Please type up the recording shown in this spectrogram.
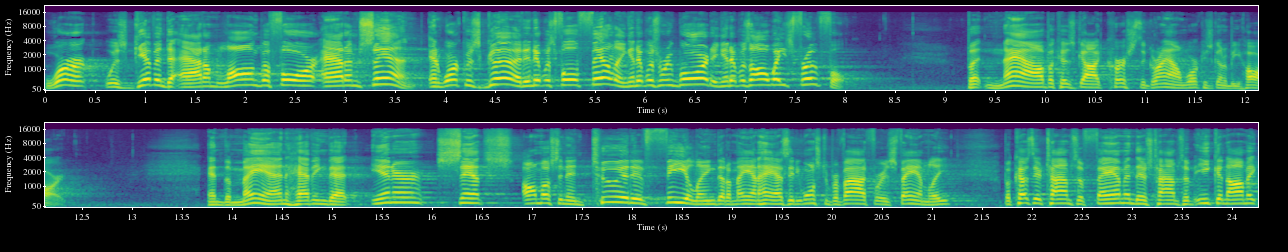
work was given to Adam long before Adam sinned, and work was good, and it was fulfilling, and it was rewarding, and it was always fruitful. But now, because God cursed the ground, work is going to be hard. And the man having that inner sense, almost an intuitive feeling that a man has that he wants to provide for his family, because there are times of famine, there's times of economic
